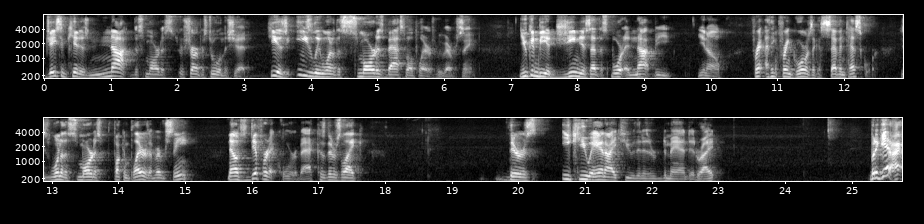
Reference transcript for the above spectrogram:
Jason Kidd is not the smartest or sharpest tool in the shed. He is easily one of the smartest basketball players we've ever seen. You can be a genius at the sport and not be, you know, Frank, I think Frank Gore was like a seven test score. He's one of the smartest fucking players I've ever seen. Now it's different at quarterback because there's like there's EQ and IQ that is demanded, right? But again, I,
